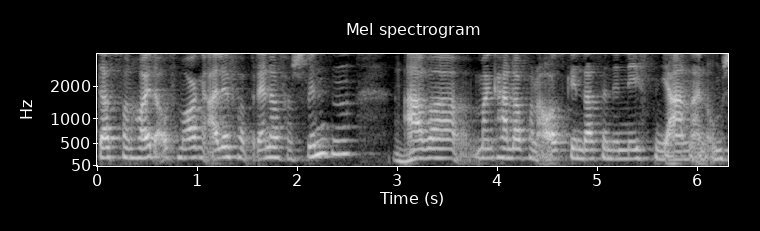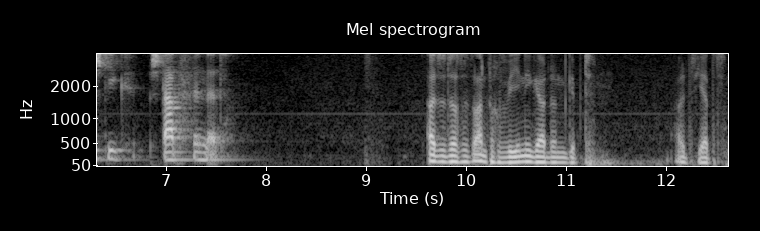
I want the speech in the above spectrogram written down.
dass von heute auf morgen alle Verbrenner verschwinden, Mhm. Aber man kann davon ausgehen, dass in den nächsten Jahren ein Umstieg stattfindet. Also, dass es einfach weniger dann gibt als jetzt.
